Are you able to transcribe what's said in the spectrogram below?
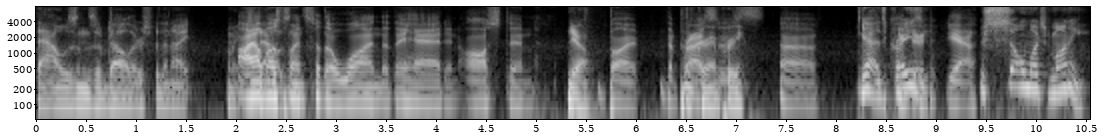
thousands of dollars for the night. I, mean, I almost went to the one that they had in Austin, Yeah, but the Grand Prix. prices. Uh, yeah, it's crazy. Yeah, There's so much money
